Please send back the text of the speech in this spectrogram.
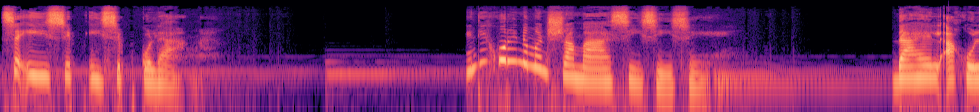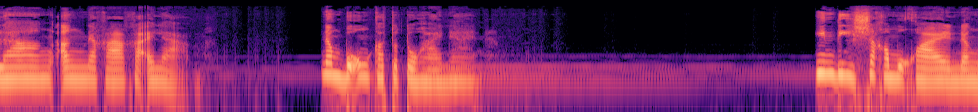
Sa isip-isip ko lang, hindi ko rin naman siya masisisi. Dahil ako lang ang nakakaalam ng buong katotohanan. Hindi siya kamukha ng...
